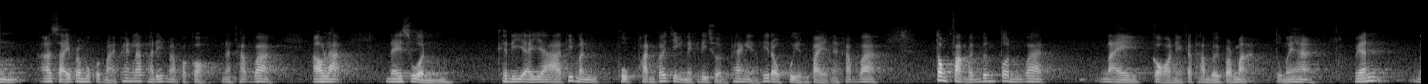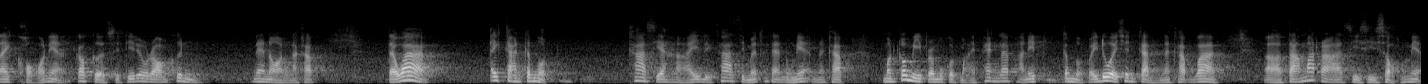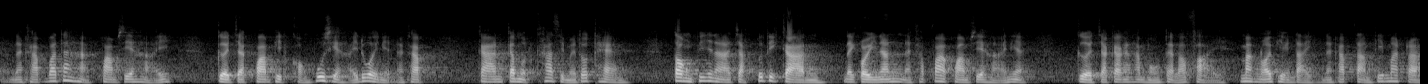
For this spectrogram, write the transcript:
อาศัยประมวลกฎหมายแพ่งและพาณิชย์มาประกอบนะครับว่าเอาละในส่วนคดีอาญาที่มันผูกพันข้อจริงในคดีส่วนแพ่งอย่างที่เราคุยกันไปนะครับว่าต้องฟังเป็นเบื้องต้นว่านายกเนี่ยกระทำโดยประมาทถูกไหมฮะเพราะฉะนั้นนายขอเนี่ยก็เกิดสิทธิเรียกร้องขึ้นแน่นอนนะครับ แต่ว่าไอ้การกำหนดค่าเสียหายหรือค่าสินไหมทดแทนตรงนี้นะครับ มันก็มีประมวลกฎหมายแพ่งและพาณิชย์กำหนดไว้ด้วยเช่นกันนะครับว่าตามมาตรา 442 เนี่ยนะครับว่าถ้าหากความเสียหายเกิดจากความผิดของผู้เสียหายด้วยเนี่ยนะครับการกำหนดค่าสินไหมทดแทน ต้องพิจารณาจากพฤติการในกรณีนั้นนะครับว่าความเสียหายเนี่ยเกิดจากการกระทำของแต่ละฝ่ายมากน้อยเพียงใดนะครับตามที่มาตรา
